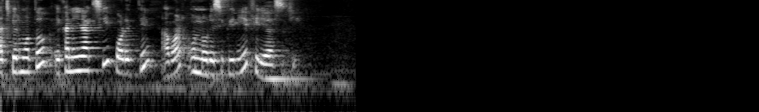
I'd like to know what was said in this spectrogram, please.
আজকের মতো এখানেই রাখছি পরের দিন আবার অন্য রেসিপি নিয়ে ফিরে আসছি।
